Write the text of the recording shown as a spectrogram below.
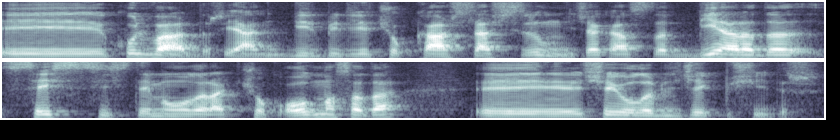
e, kul vardır. Yani birbiriyle çok karşılaştırılmayacak. Aslında bir arada ses sistemi olarak çok olmasa da e, şey olabilecek bir şeydir.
